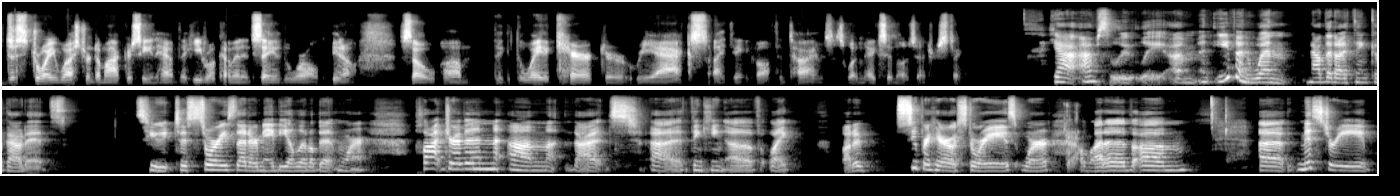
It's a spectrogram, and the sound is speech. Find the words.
destroy western democracy and have the hero come in and save the world you know so um, the, the way the character reacts i think oftentimes is what makes it most interesting yeah, absolutely. Um, and even when now that I think about it, to to stories that are maybe a little bit more plot driven, um, that uh, thinking of like a lot of superhero stories or yeah. a lot of um, uh, mystery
